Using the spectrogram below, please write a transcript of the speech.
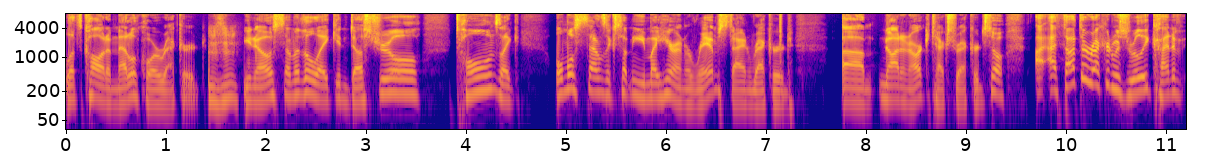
let's call it a metalcore record. Mm-hmm. You know, some of the like industrial tones, like almost sounds like something you might hear on a Rammstein record, um, not an Architects record. So I, I thought the record was really kind of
